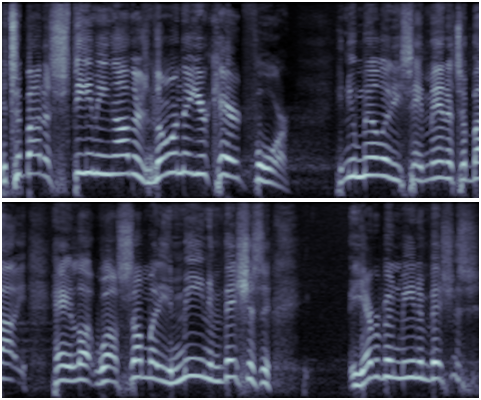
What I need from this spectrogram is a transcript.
It's about esteeming others, knowing that you're cared for. In humility, say, man, it's about, hey, look, well, somebody's mean and vicious. You ever been mean and vicious?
